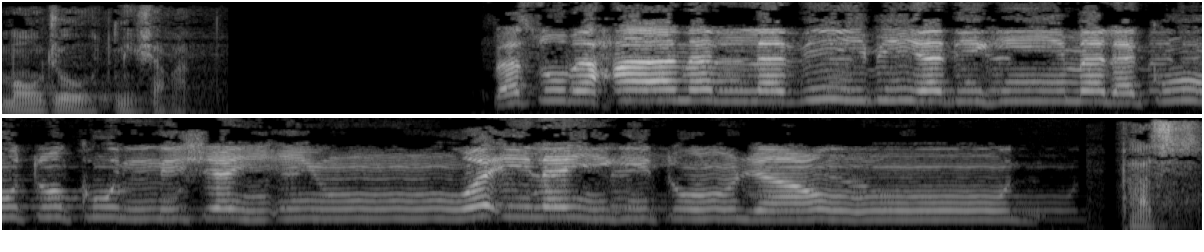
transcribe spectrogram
موجود می شود فسبحان الذي بيده ملكوت كل شيء وإليه ترجعون. پس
